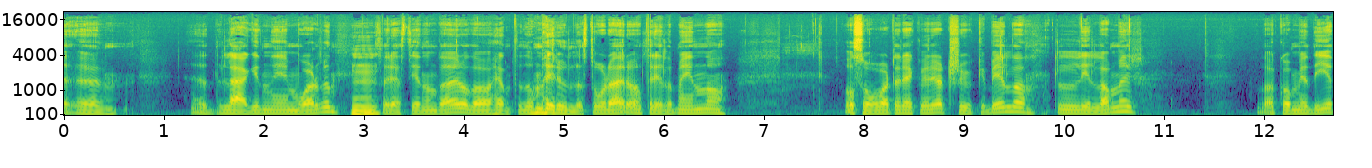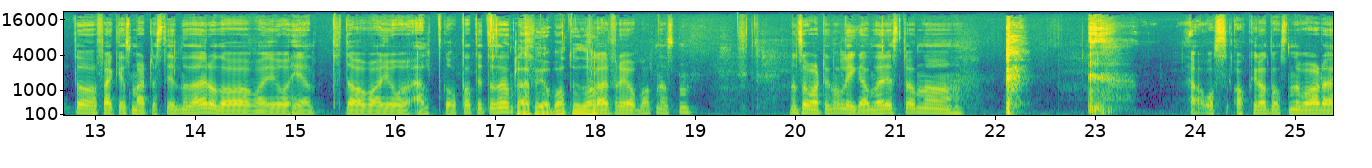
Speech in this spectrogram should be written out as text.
eh, eh, legen i Moelven. Mm. Så reiste jeg innom der, og da hentet de meg i rullestol der og trillet meg inn. Og, og så ble det rekvirert sykebil da, til Lillehammer. Da kom jeg dit og fikk jeg smertestillende der, og da var jo, helt, da var jo alt godt igjen, ikke sant? Klar for jobb igjen, du da? Klar for å jobbe igjen nesten. Men så ble jeg nå liggende der en stund, og ja, oss, akkurat åssen det var, det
